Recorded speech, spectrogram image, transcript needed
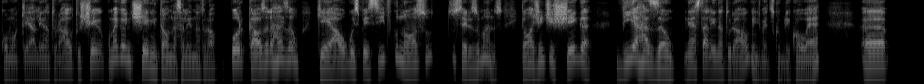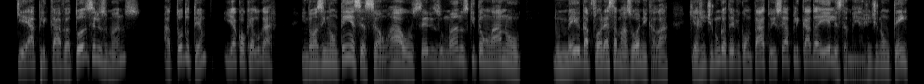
como que é a lei natural, tu chega, como é que a gente chega então nessa lei natural? Por causa da razão, que é algo específico nosso dos seres humanos. Então a gente chega via razão nesta lei natural, que a gente vai descobrir qual é, uh, que é aplicável a todos os seres humanos, a todo tempo e a qualquer lugar. Então, assim, não tem exceção. Ah, os seres humanos que estão lá no, no meio da floresta amazônica lá, que a gente nunca teve contato, isso é aplicado a eles também. A gente não tem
